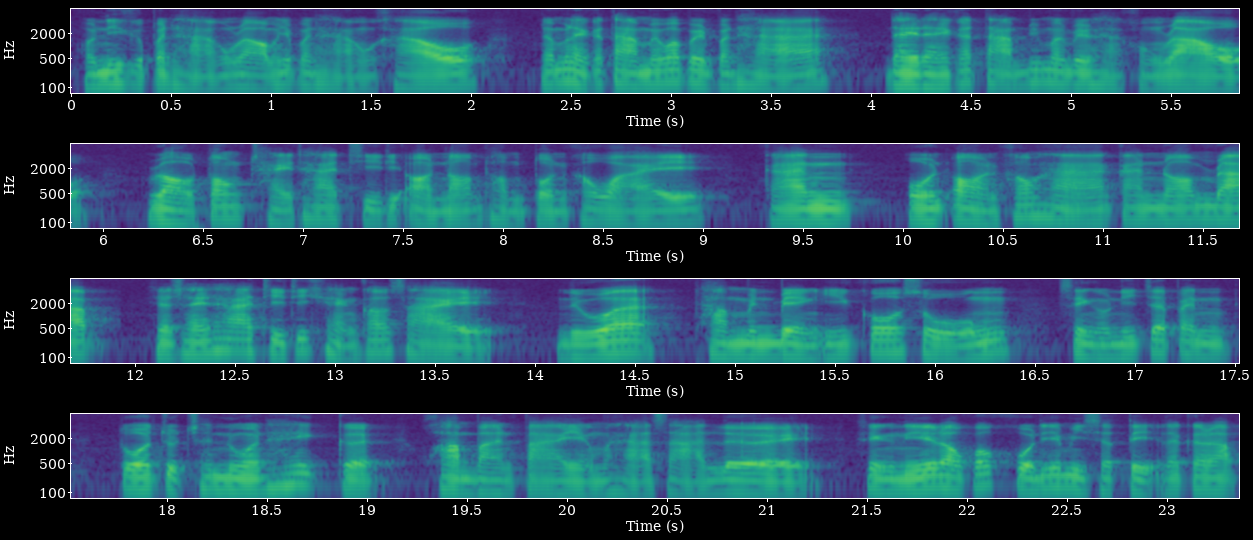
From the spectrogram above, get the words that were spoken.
เพราะนี่คือปัญหาของเราไม่ใช่ปัญหาของเขา แล้วเมื่อไหร่ก็ตามไม่ว่าเป็นปัญหาใด ๆ ก็ตามที่มันเป็นปัญหาของเรา เราต้องใช้ท่าทีที่อ่อนน้อมถ่อมตนเข้าไว้ การโอนอ่อนเข้าหาการน้อมรับอย่าใช้ท่าทีที่แข็งเข้าใส่ หรือว่าทำเป็นเบ่งอีโก้สูง สิ่งเหล่านี้จะเป็นตัวจุดชนวนให้เกิดความบานปลายอย่างมหาศาลเลย สิ่งนี้เราก็ควรที่จะมีสติและก็รับ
